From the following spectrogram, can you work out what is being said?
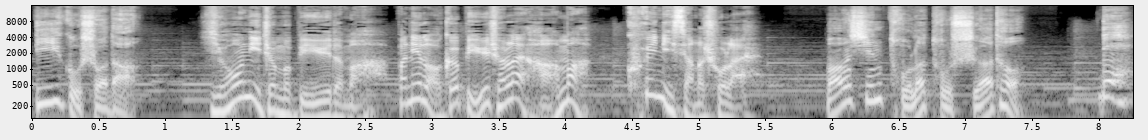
嘀咕说道：“有你这么比喻的吗？把你老哥比喻成癞蛤蟆，亏你想得出来。”王鑫吐了吐舌头。对，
